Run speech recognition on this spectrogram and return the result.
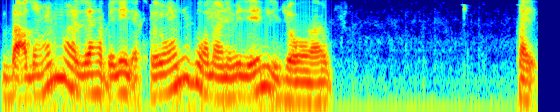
بعضهم ما ذهب إليه الأكثرون هو ما نميل إليه الجواز. طيب.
